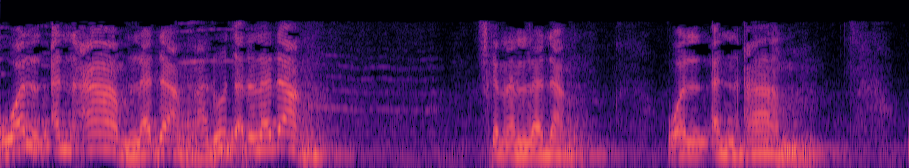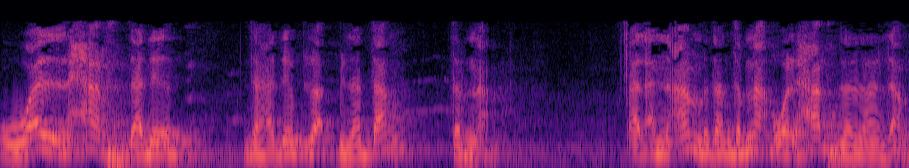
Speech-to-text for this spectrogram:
Wal an'am, ladang. Ha, dulu tak ada ladang. Sekarang ada ladang. Wal an'am. Wal harf, dah ada. Dah ada pula binatang ternak. Al an'am, binatang ternak. Wal harf, dah ada ladang.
